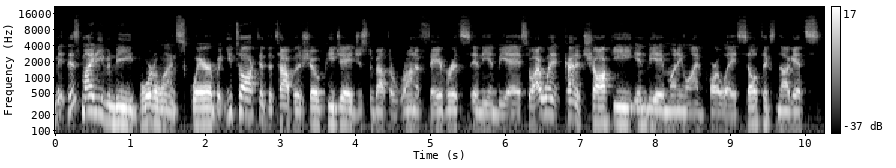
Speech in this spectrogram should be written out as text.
this might even be borderline square, but you talked at the top of the show, PJ, just about the run of favorites in the NBA. So I went kind of chalky NBA money line parlay, Celtics Nuggets.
